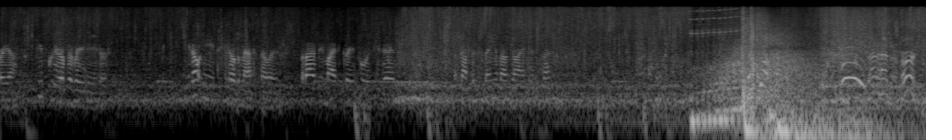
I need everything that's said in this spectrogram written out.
Area. Keep clear of the radiator. You don't need to kill the mantipillars, but I'd be mighty grateful if you did. I've got this thing about giant insects. That had to hurt!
